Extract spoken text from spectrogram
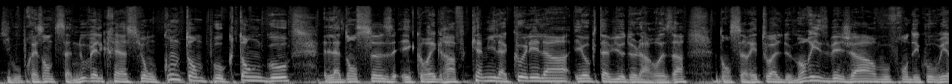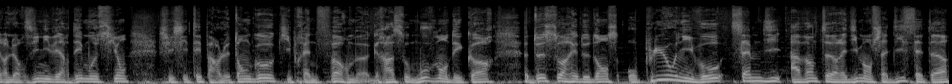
qui vous présente sa nouvelle création Contempo Tango. La danseuse et chorégraphe Camila Colella et Octavio de la Rosa, danseur étoile de Maurice Béjart, vous feront découvrir leurs univers d'émotions suscités par le tango qui prennent forme grâce au mouvement des corps. Deux soirées de danse au plus haut niveau, samedi à 20h et dimanche à 17h.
